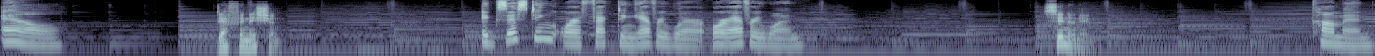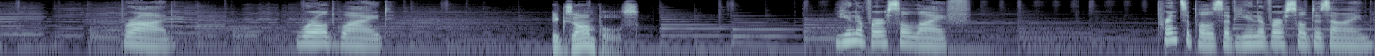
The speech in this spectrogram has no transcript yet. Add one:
L. Definition. Existing or affecting everywhere or everyone. Synonym. Common. Broad. Worldwide. Examples. Universal life Principles of universal design.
